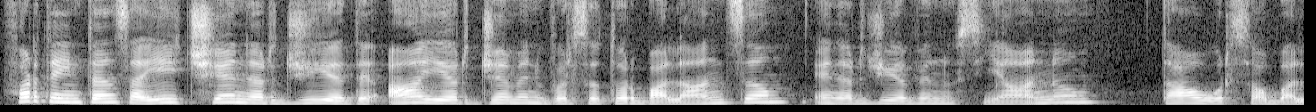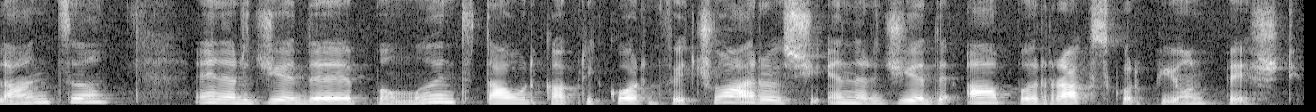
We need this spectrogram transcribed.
Foarte intens aici energie de aer, gemeni, vărsător, balanță, energie venusiană, taur sau balanță, energie de pământ, taur, capricorn, fecioară și energie de apă, rac, scorpion, pești.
